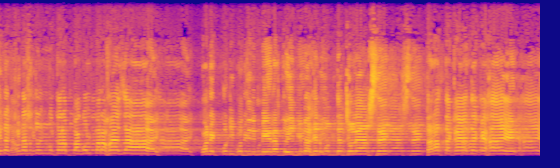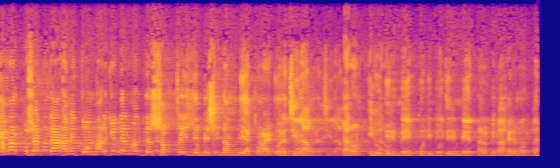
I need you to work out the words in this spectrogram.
সেটা কেনার জন্য তারা পাগল পারা হয়ে যায়। অনেক কোটিপতির মেয়েরা তো এই বিবাহের মধ্যে চলে আসছে। তারা তাকায় দেখে হায় আমার পোশাকটা আমি তো মার্কেটের মধ্যে সবচাইতে বেশি দাম দিয়ে ক্রয় করেছিলাম। কারণ ইহুদির মেয়ে কোটিপতির মেয়ে তার বিবাহের মধ্যে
